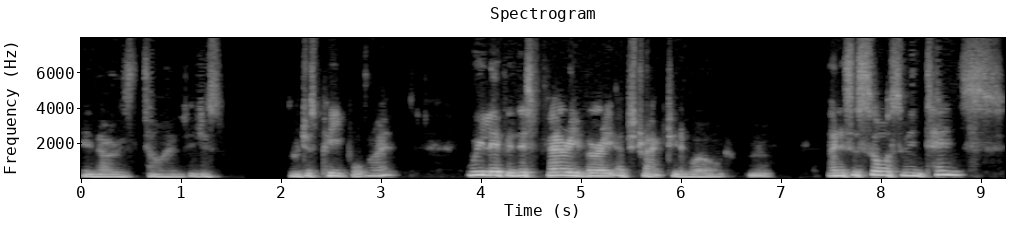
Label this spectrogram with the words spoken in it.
in those times. We just we were just people, right? We live in this very, very abstracted world, and it's a source of intense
